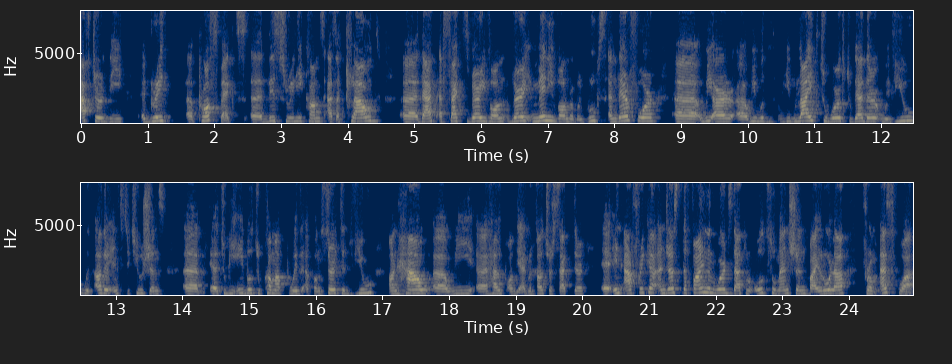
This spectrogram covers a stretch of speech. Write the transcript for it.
after the great uh, prospects, uh, this really comes as a cloud uh, that affects very very many vulnerable groups, and therefore we are we would we would like to work together with you with other institutions uh, uh, to be able to come up with a concerted view on how uh, we help on the agriculture sector in Africa. And just the final words that were also mentioned by Rola from ESCWA,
